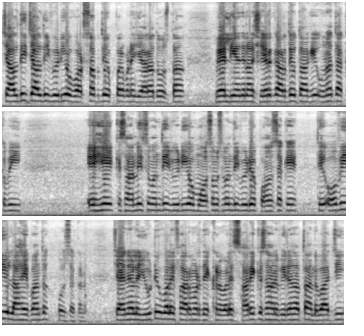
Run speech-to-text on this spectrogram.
ਚਲਦੀ ਚਲਦੀ ਵੀਡੀਓ WhatsApp ਦੇ ਉੱਪਰ ਆਪਣੇ ਯਾਰਾਂ ਦੋਸਤਾਂ, ਵੈਲੀਆਂ ਦੇ ਨਾਲ ਸ਼ੇਅਰ ਕਰ ਦਿਓ ਤਾਂ ਕਿ ਉਹਨਾਂ ਤੱਕ ਵੀ ਇਹ ਕਿਸਾਨੀ ਸੰਬੰਧੀ ਵੀਡੀਓ, ਮੌਸਮ ਸੰਬੰਧੀ ਵੀਡੀਓ ਪਹੁੰਚ ਸਕੇ ਤੇ ਉਹ ਵੀ ਲਾਹੇਵੰਦ ਹੋ ਸਕਣ। ਚੈਨਲ YouTube ਵਾਲੇ ਫਾਰਮਰ ਦੇਖਣ ਵਾਲੇ ਸਾਰੇ ਕਿਸਾਨ ਵੀਰਾਂ ਦਾ ਧੰਨਵਾਦ ਜੀ।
